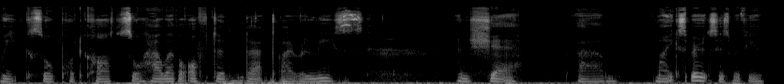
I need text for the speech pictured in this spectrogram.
weeks or podcasts or however often that I release and share um, my experiences with you.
